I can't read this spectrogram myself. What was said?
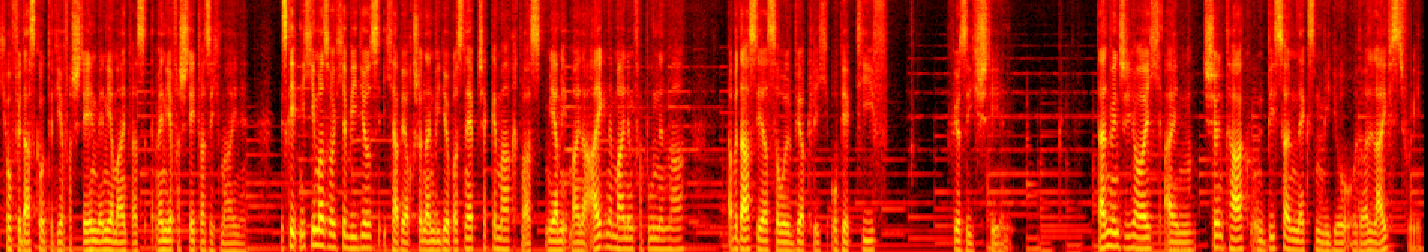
Ich hoffe, das konntet ihr verstehen, wenn ihr meint, was, wenn ihr versteht, was ich meine. Es gibt nicht immer solche Videos. Ich habe auch schon ein Video über Snapchat gemacht, was mehr mit meiner eigenen Meinung verbunden war. Aber das hier soll wirklich objektiv für sich stehen. Dann wünsche ich euch einen schönen Tag und bis zum nächsten Video oder Livestream.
